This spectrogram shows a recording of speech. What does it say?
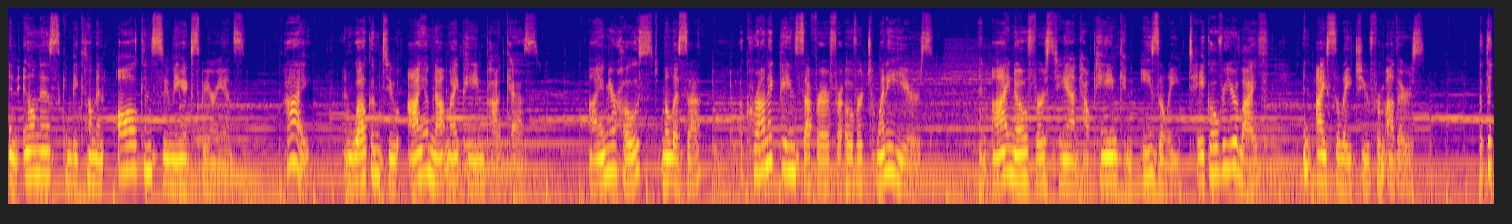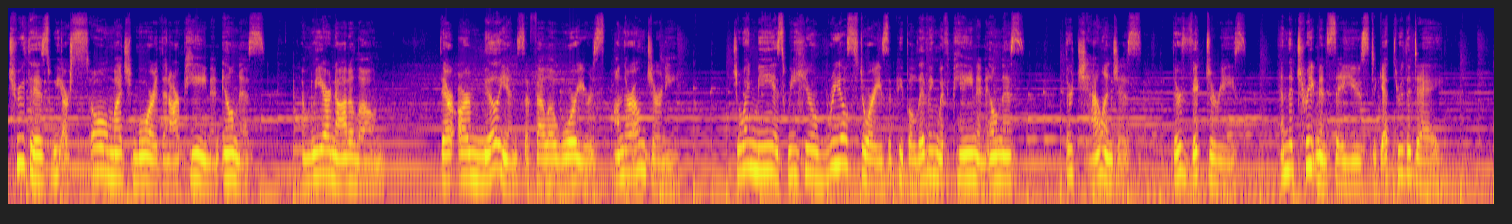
and illness can become an all consuming experience. Hi, and welcome to I Am Not My Pain podcast. I am your host, Melissa, a chronic pain sufferer for over 20 years, and I know firsthand how pain can easily take over your life and isolate you from others. But the truth is, we are so much more than our pain and illness, and we are not alone. There are millions of fellow warriors on their own journey. Join me as we hear real stories of people living with pain and illness, their challenges, their victories, and the treatments they use to get through the day.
